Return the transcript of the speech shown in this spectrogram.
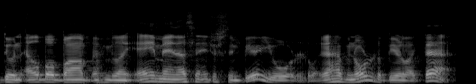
do an elbow bump and be like, Hey man, that's an interesting beer you ordered. Like I haven't ordered a beer like that.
